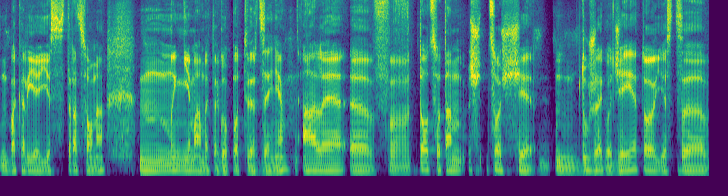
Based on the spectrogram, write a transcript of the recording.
e, Bakalia jest stracona. My nie mamy tego potwierdzenia, ale to, co tam coś się dużego dzieje, to jest e,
